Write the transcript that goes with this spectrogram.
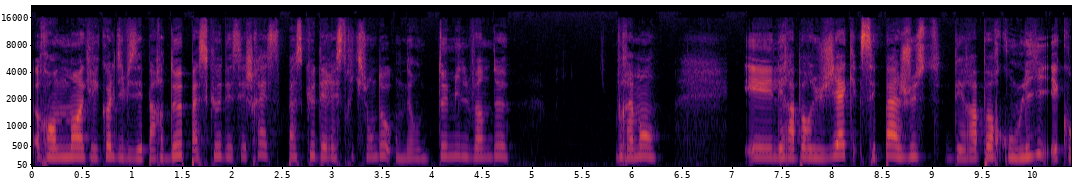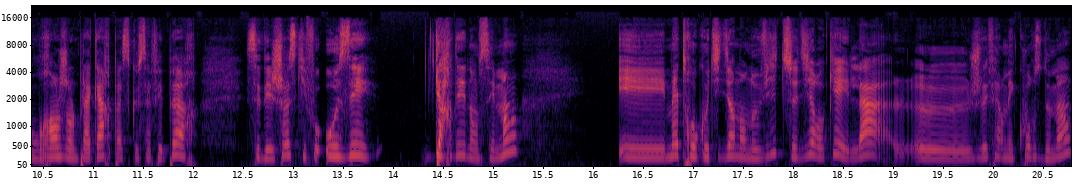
rendement agricole divisé par deux parce que des sécheresses, parce que des restrictions d'eau. On est en 2022. Vraiment. Et les rapports du GIEC, c'est pas juste des rapports qu'on lit et qu'on range dans le placard parce que ça fait peur. C'est des choses qu'il faut oser garder dans ses mains et mettre au quotidien dans nos vies, de se dire ok, là, euh, je vais faire mes courses demain.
